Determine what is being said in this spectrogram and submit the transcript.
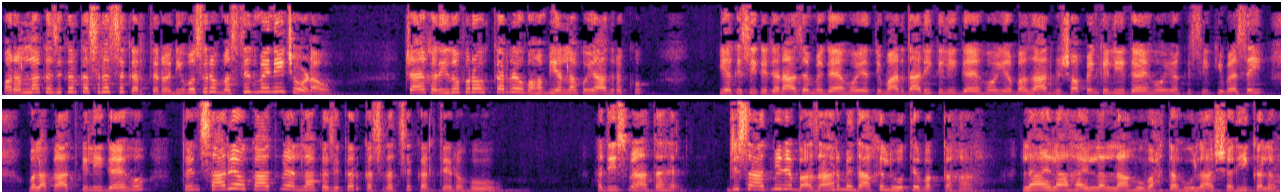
اور اللہ کا ذکر کثرت سے کرتے رہو نہیں وہ صرف مسجد میں نہیں چھوڑاؤ، چاہے خرید و فروخت کر رہے ہو، وہاں بھی اللہ کو یاد رکھو۔ یا کسی کے جنازے میں گئے ہو، یا تیمارداری کے لیے گئے ہو، یا بازار میں شاپنگ کے لیے گئے ہو، یا کسی کی ویسے ہی ملاقات کے لیے گئے ہو، تو ان سارے اوقات میں اللہ کا ذکر کثرت سے کرتے رہو۔ حدیث میں آتا ہے، جس آدمی نے بازار میں داخل ہوتے وقت کہا، لا الہ الا اللہ وحدہ لا شریک لہ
